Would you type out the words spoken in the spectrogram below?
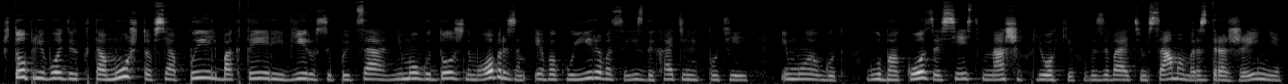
что приводит к тому, что вся пыль, бактерии, вирусы, пыльца не могут должным образом эвакуироваться из дыхательных путей и могут глубоко засесть в наших легких, вызывая тем самым раздражение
